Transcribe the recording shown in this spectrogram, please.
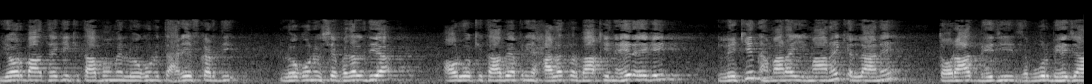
یہ اور بات ہے کہ کتابوں میں لوگوں نے تحریف کر دی، لوگوں نے اسے بدل دیا۔ اور وہ کتابیں اپنی حالت پر باقی نہیں رہ گئیں۔ لیکن ہمارا ایمان ہے کہ اللہ نے تورات بھیجی، زبور بھیجا،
